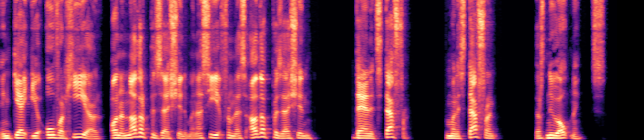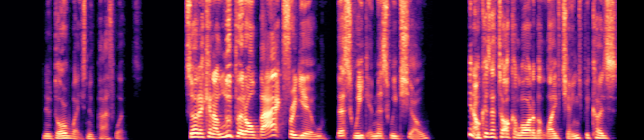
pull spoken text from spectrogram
and get you over here on another position. And when I see it from this other position, then it's different. And when it's different, there's new openings, new doorways, new pathways. So to kind of loop it all back for you this week in this week's show, you know, because I talk a lot about life change because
